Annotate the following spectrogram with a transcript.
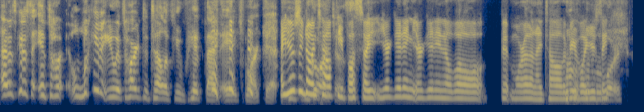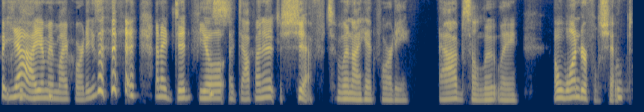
I, was gonna say it's hard, looking at you. It's hard to tell if you've hit that age market. I usually don't tell people, so you're getting you're getting a little bit more than I tell other people usually. More. But yeah, I am in my 40s, and I did feel a definite shift when I hit 40. Absolutely, a wonderful shift.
